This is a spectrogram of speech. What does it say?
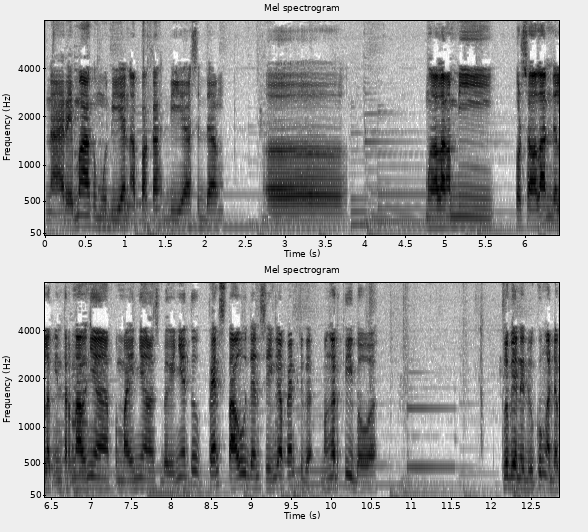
Nah Arema kemudian apakah dia sedang eh, mengalami persoalan dalam internalnya pemainnya dan sebagainya itu fans tahu dan sehingga fans juga mengerti bahwa klub yang didukung ada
